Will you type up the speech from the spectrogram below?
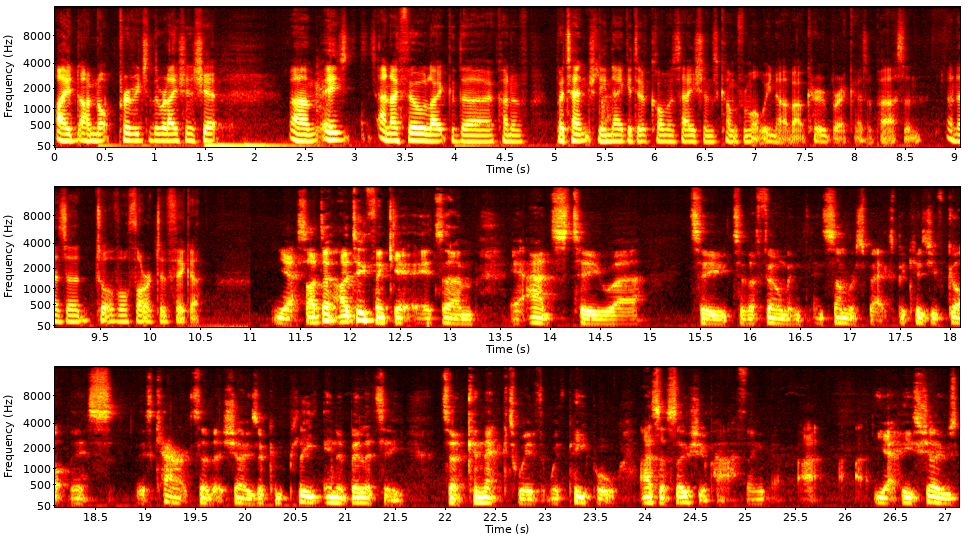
I I'm not privy to the relationship. Um, and I feel like the kind of potentially negative connotations come from what we know about Kubrick as a person and as a sort of authoritative figure. Yes, I do. I do think it it um, it adds to uh, to to the film in, in some respects because you've got this this character that shows a complete inability to connect with with people as a sociopath, and uh, yet he shows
